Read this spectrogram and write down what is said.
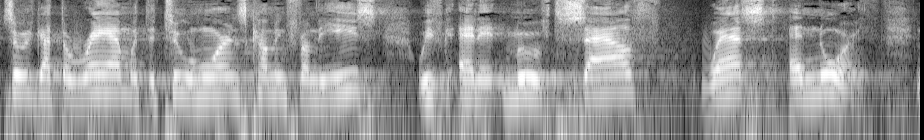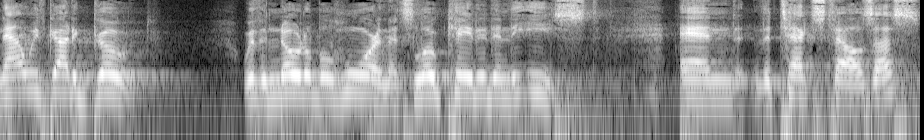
So we've got the ram with the two horns coming from the east, we've, and it moved south, west, and north. Now we've got a goat with a notable horn that's located in the east. And the text tells us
